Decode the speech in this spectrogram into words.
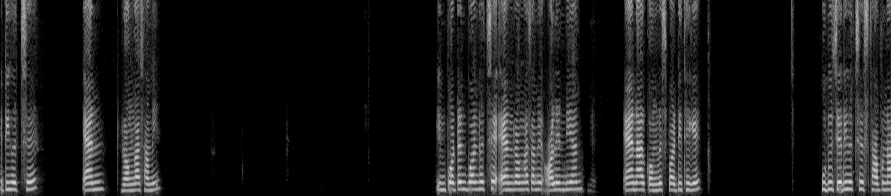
এটি হচ্ছে এন রঙ্গাস্বামী। ইম্পর্টেন্ট পয়েন্ট হচ্ছে N Rangaswamy all Indian, N R Congress party থেকে। পুডুচেরি হচ্ছে স্থাপনা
